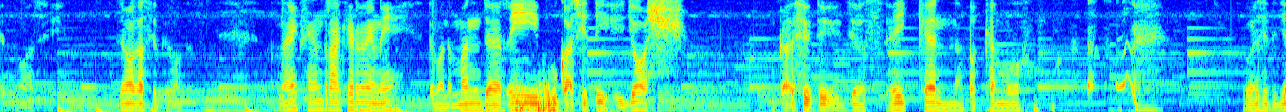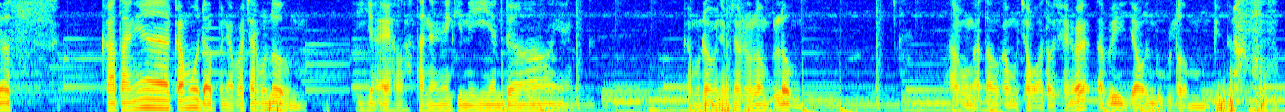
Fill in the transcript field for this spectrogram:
ya, terima kasih. Terima kasih terima kasih. Next yang terakhir ini teman-teman dari Buka City Josh. Buka City Josh. Hey Ken apa kamu? Buka City Josh. Katanya kamu udah punya pacar belum? Iya eh lah tanyanya gini ya dong yang kamu udah punya pacar belum? Belum. Aku nggak tahu kamu cowok atau cewek tapi jawaban gue belum gitu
